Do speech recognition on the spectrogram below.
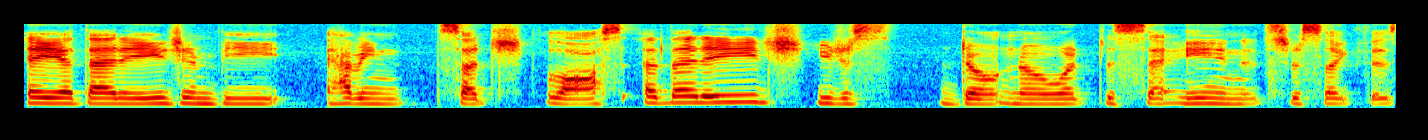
A, at that age, and B, having such loss at that age. You just don't know what to say, and it's just like this,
